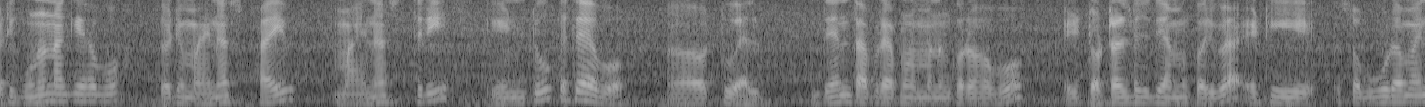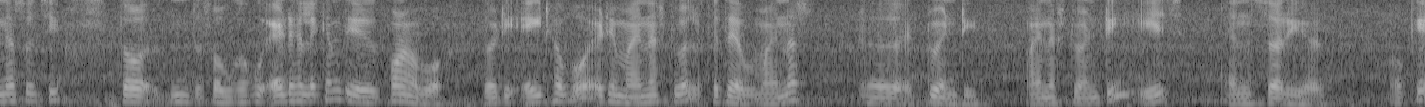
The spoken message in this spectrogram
ଏଠି ଗୁଣ ନାଗି ହେବ ତ ଏଠି minus five minus three into କେତେ ହେବ ଟୁଏଲ୍ଭ ଦେନ୍ ତାପରେ ଆପଣମାନଙ୍କର ହେବ ଏଠି ଟୋଟାଲ୍ଟା ଯଦି ଆମେ କରିବା ଏଠି ସବୁଗୁଡ଼ା ମାଇନସ୍ ଅଛି ତ ସବୁକୁ ଏଡ଼୍ ହେଲେ କେମିତି କ'ଣ ହେବ ତ ଏଠି ଏଇଟ୍ ହେବ ଏଠି ମାଇନସ୍ ଟୁଏଲ୍ଭ କେତେ ହେବ minus twenty minus twenty is answer here okay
